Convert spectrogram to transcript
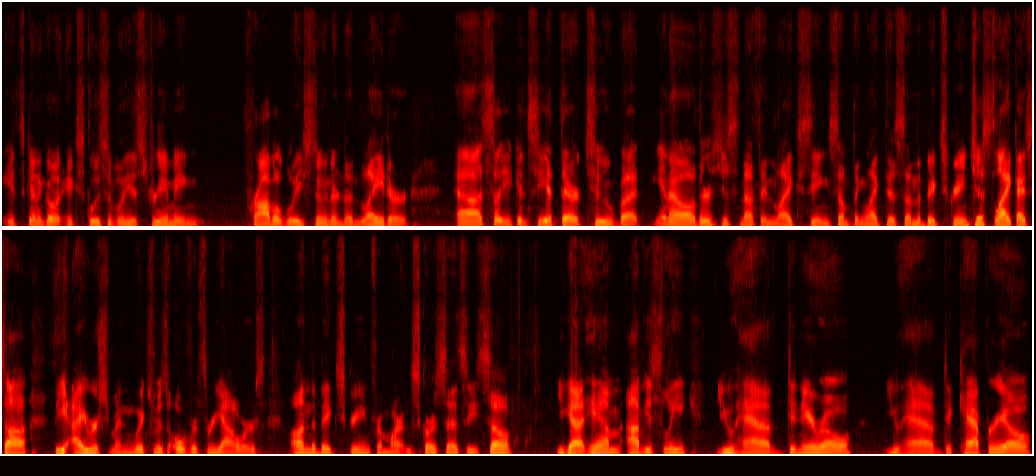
it's going to go exclusively to streaming, probably sooner than later. Uh, so you can see it there too. But you know, there's just nothing like seeing something like this on the big screen. Just like I saw The Irishman, which was over three hours on the big screen from Martin Scorsese. So you got him. Obviously, you have De Niro, you have DiCaprio.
